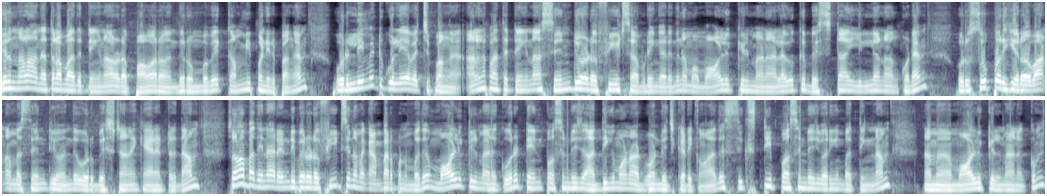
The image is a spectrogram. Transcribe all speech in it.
இருந்தாலும் அந்த இடத்துல பார்த்துட்டிங்கன்னா அவரோட பவரை வந்து ரொம்பவே கம்மி பண்ணியிருப்பாங்க. ஒரு லிமிட்டுக்குள்ளேயே வச்சுப்பாங்க. அதனால் பார்த்துட்டிங்கன்னா சென்ட்ரியோட ஃபீட்ஸ் அப்படிங்கிறது நம்ம மாலிக்யூல் மேன அளவுக்கு பெஸ்ட்டாக இல்லைனா கூட ஒரு சூப்பர் ஹீரோவாக நம்ம சென்ட்ரி வந்து ஒரு பெஸ்ட்டான கேரக்டர் தான். ஸோ பார்த்தீங்கன்னா ரெண்டு பேரோட ஃபீட்ஸை நம்ம கம்பேர் பண்ணும்போது மாலிக்யூல் மேனுக்கு ஒரு டென் பர்சன்டேஜ் அதிகமான அட்வான்டேஜ் கிடைக்கும். அது சிக்ஸ்டி பர்சன்டேஜ் வரைக்கும் பார்த்திங்கன்னா நம்ம மாலிக்யூல் மேனுக்கும்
